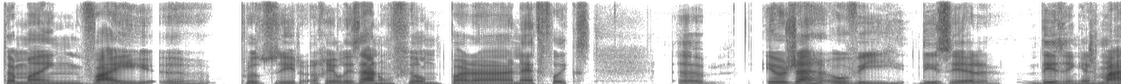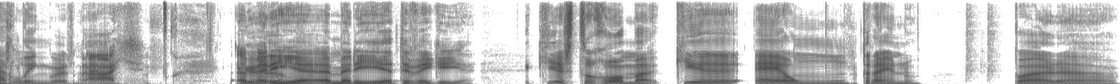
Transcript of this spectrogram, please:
também vai eh, produzir, realizar um filme para a Netflix. Eh, eu já ouvi dizer, dizem as más línguas, né, Ai. A Que- Maria, a Maria TV Guia. que este Roma que é um treino para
